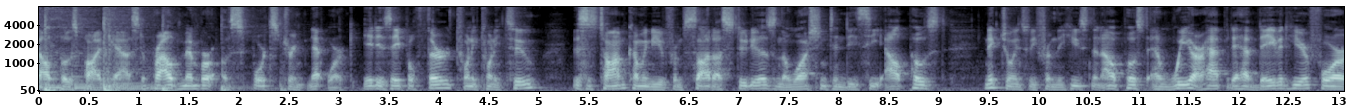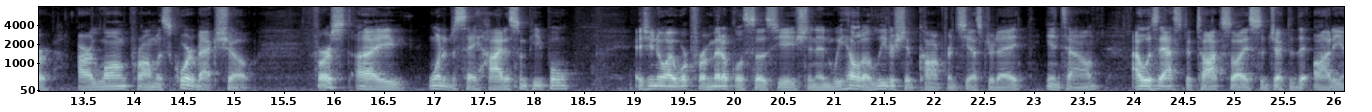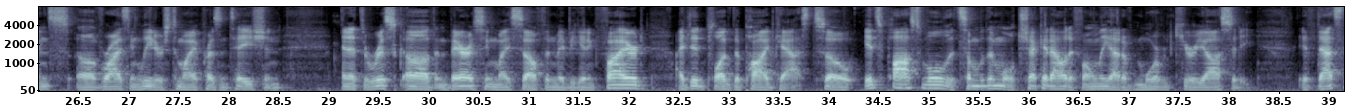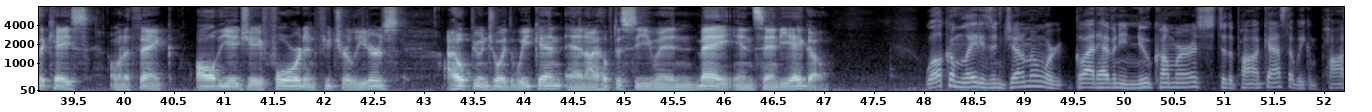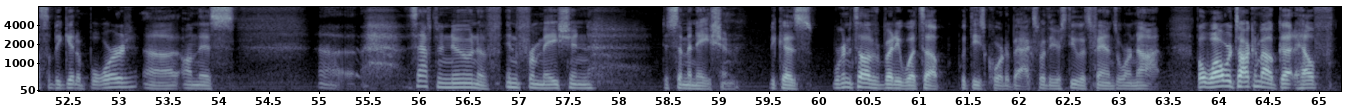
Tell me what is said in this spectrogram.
Outpost Podcast, a proud member of Sports Drink Network. It is April 3rd, 2022. This is Tom coming to you from Sawdust Studios in the Washington, D.C. Outpost. Nick joins me from the Houston Outpost, and we are happy to have David here for our long promised quarterback show. First, I wanted to say hi to some people. As you know, I work for a medical association, and we held a leadership conference yesterday in town. I was asked to talk, so I subjected the audience of rising leaders to my presentation. And at the risk of embarrassing myself and maybe getting fired, I did plug the podcast. So it's possible that some of them will check it out, if only out of morbid curiosity. If that's the case, I want to thank all the AGA Forward and future leaders. I hope you enjoyed the weekend, and I hope to see you in May in San Diego. Welcome, ladies and gentlemen. We're glad to have any newcomers to the podcast that we can possibly get aboard uh, on this uh, this afternoon of information dissemination. Because we're going to tell everybody what's up with these quarterbacks, whether you're Steelers fans or not. But while we're talking about gut health,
